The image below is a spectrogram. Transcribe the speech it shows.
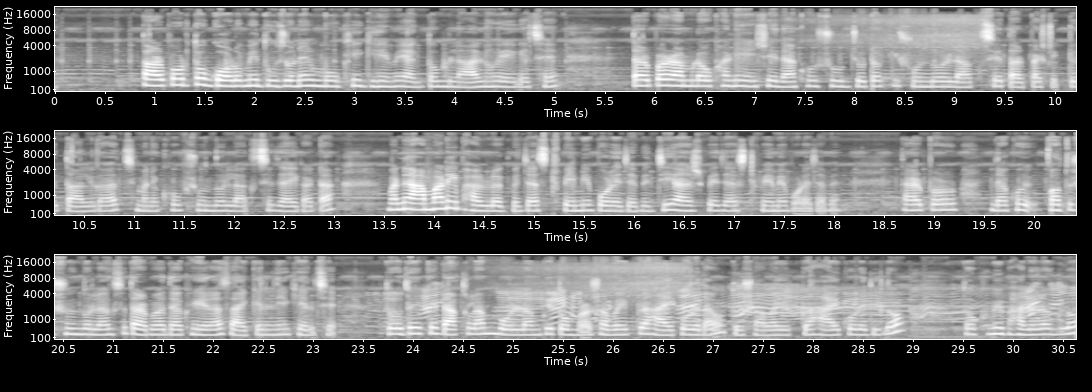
তারপর তো গরমে দুজনের মুখই ঘেমে একদম লাল হয়ে গেছে। তারপর আমরা ওখানে এসে দেখো সূর্যটা কি সুন্দর লাগছে। তার পাশে একটু তাল গাছ মানে খুব সুন্দর লাগছে জায়গাটা। মানে আমারই ভালো লাগবে জাস্ট প্রেমে পড়ে যাবে, যে আসবে জাস্ট প্রেমে পড়ে যাবে। তারপর দেখো কত সুন্দর লাগছে, তারপর দেখো এরা সাইকেল নিয়ে খেলছে। তো ওদেরকে ডাকলাম, বললাম কি তোমরা সবাই একটু হাই করে দাও। তো সবাই একটু হাই করে দিল। তো খুবই ভালো লাগল।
